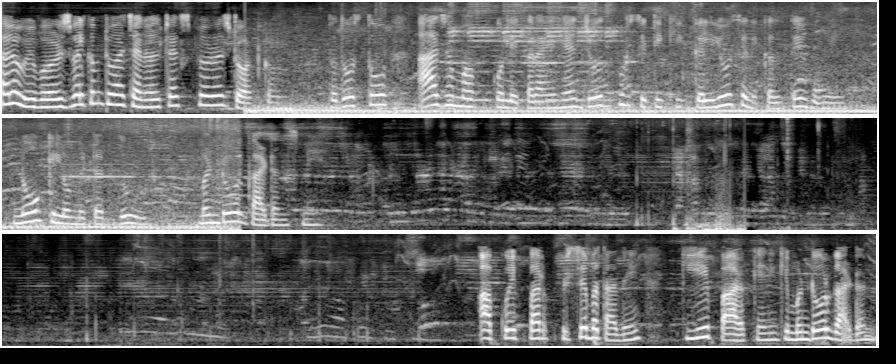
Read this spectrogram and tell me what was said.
Hello viewers welcome to our channel ट्रेक्सप्लोरर्स.com तो दोस्तों, आज हम आपको लेकर आए हैं जोधपुर सिटी की गलियों से निकलते हुए 9 किलोमीटर दूर मंडोर गार्डन्स में। आपको एक बार फिर से बता दें कि ये पार्क यानी कि मंडोर गार्डन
